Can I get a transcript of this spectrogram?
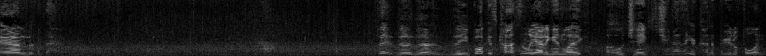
And the, the, the, the book is constantly adding in like, oh, Jake, did you know that you're kind of beautiful? And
